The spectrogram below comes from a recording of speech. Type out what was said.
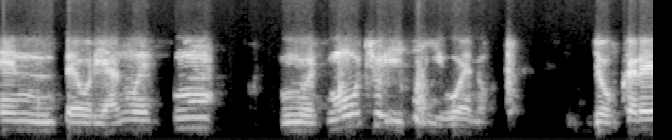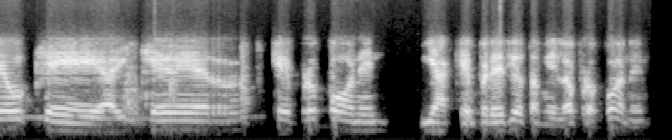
en teoría no es, no es mucho y sí, bueno, yo creo que hay que ver qué proponen y a qué precio también lo proponen.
